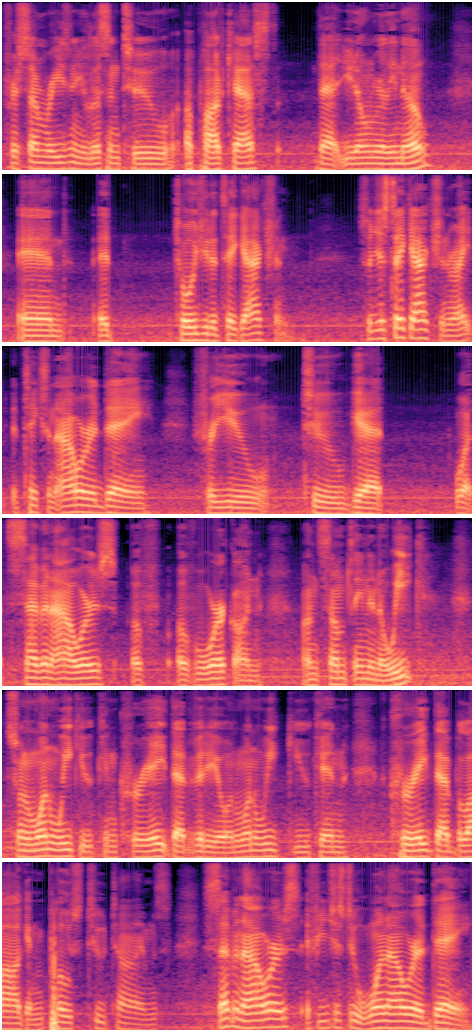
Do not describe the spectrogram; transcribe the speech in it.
For some reason, you listen to a podcast that you don't really know, and it told you to take action. So just take action, right? It takes an hour a day for you to get what seven hours of of work on on something in a week. So in one week you can create that video. In one week you can create that blog and post two times. Seven hours, if you just do one hour a day,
